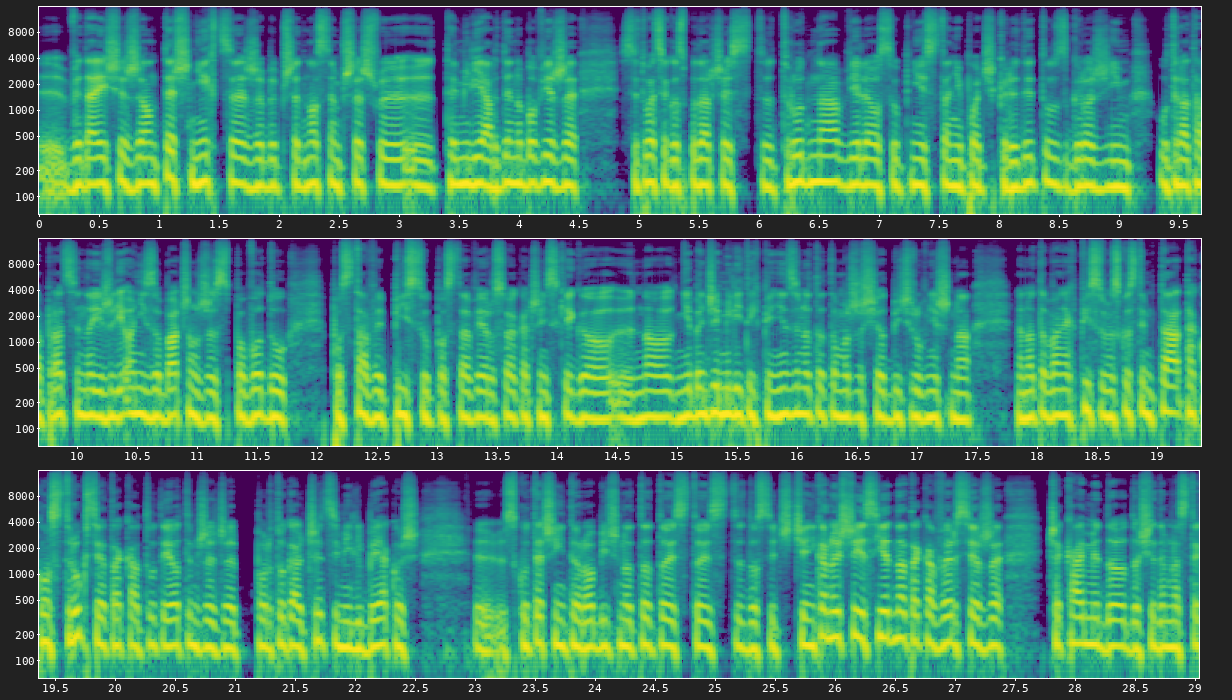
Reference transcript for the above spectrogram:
wydaje się, że on też nie chce, żeby przed nosem przeszły te miliardy, no bo wie, że sytuacja gospodarcza jest trudna, wiele osób nie jest w stanie płacić kredytu, zgrozi im utrata pracy. No jeżeli oni zobaczą, że z powodu postawy PiSu, postawy Jarosława Kaczyńskiego, no nie będzie mieli tych pieniędzy, no to to może się odbić również na, na notowaniach PiSu. W związku z tym ta, ta konstrukcja taka tutaj o tym, że, że Portugalczycy mieliby jakoś y, skutecznie to robić, no to, to, jest, to jest dosyć cienka. No jeszcze jest jedna taka wersja, że czekajmy do, do 17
